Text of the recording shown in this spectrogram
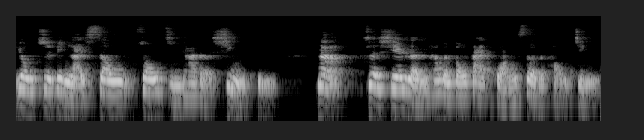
用治病来收收集他的信徒。那这些人他们都戴黄色的头巾，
